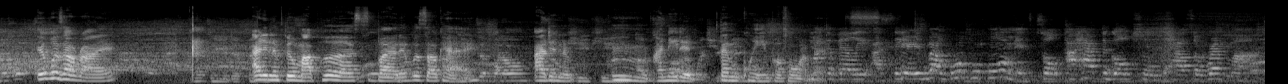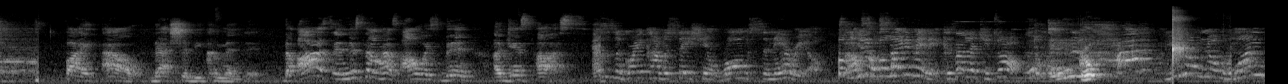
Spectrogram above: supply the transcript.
To me. It was alright. I didn't feel my puss, but it was okay. I didn't. Mm, I needed Femme Queen performance. Makaveli, I said it's about group performance. So I have to go to the House of Revlon. Fight out. That should be commended. The odds in this town has always been against us. This is a great conversation, wrong scenario. You know, but wait a minute, because I let you talk. You don't know one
